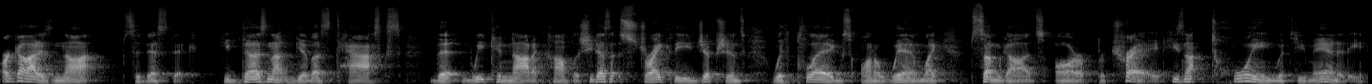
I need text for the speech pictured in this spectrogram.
our God is not sadistic. He does not give us tasks that we cannot accomplish. He doesn't strike the Egyptians with plagues on a whim like some gods are portrayed. He's not toying with humanity.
